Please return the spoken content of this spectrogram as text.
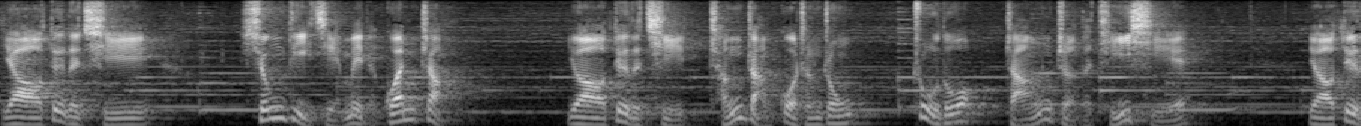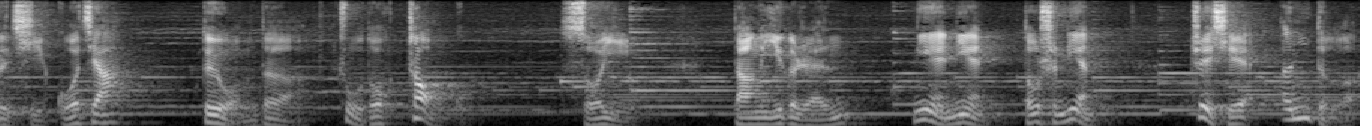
要对得起兄弟姐妹的关照，要对得起成长过程中诸多长者的提携，要对得起国家对我们的诸多照顾。所以，当一个人念念都是念这些恩德，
